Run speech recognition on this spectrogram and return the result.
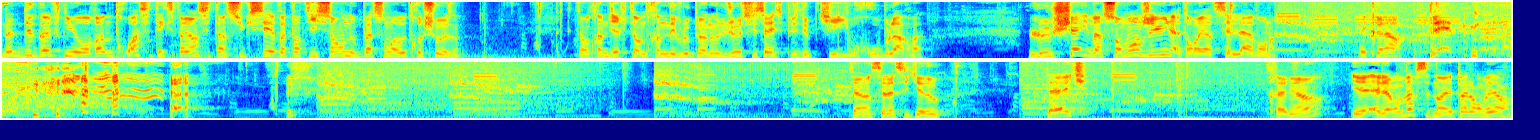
Note de golf numéro 23, cette expérience est un succès retentissant, nous passons à autre chose. T'es en train de dire que t'es en train de développer un autre jeu, c'est ça, espèce de petit roublard, va. Le chat, il va s'en manger une. Attends, regarde celle-là avant, là. Eh, connard. Tiens, celle-là, c'est cadeau. Tac. Très bien. Elle est à l'envers, non, elle est pas à l'envers.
